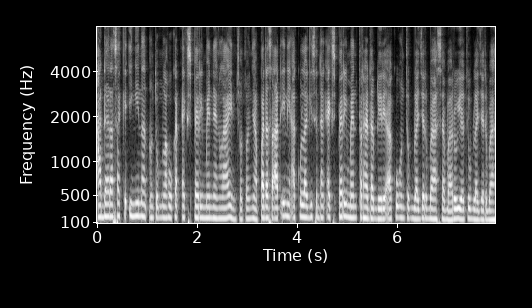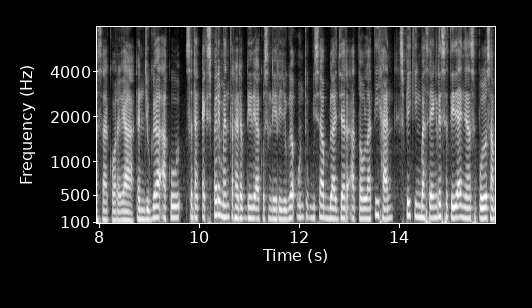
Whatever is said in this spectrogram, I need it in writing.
ada rasa keinginan untuk melakukan eksperimen yang lain. Contohnya, pada saat ini aku lagi sedang eksperimen terhadap diri aku untuk belajar bahasa baru, yaitu belajar bahasa Korea. Dan juga aku sedang eksperimen terhadap diri aku sendiri juga untuk bisa belajar atau latihan speaking bahasa Inggris setidaknya 10-30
